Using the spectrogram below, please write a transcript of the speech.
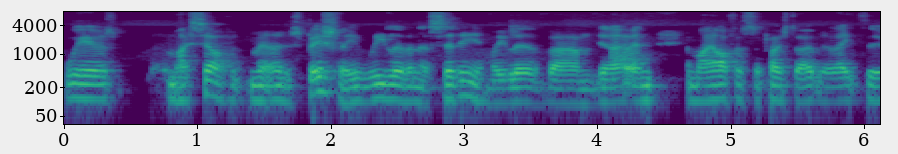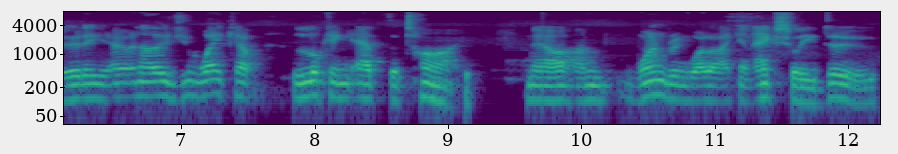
Whereas myself, especially, we live in a city and we live, um, you know, and, and my office is supposed to open at eight thirty. In other words, you wake up looking at the time. Now, I'm wondering what I can actually do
